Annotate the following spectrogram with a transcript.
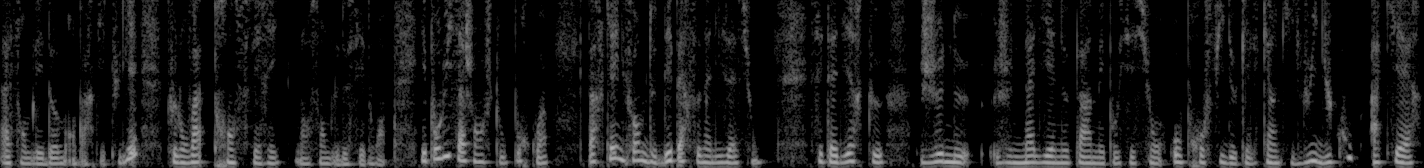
assemblée d'hommes en particulier, que l'on va transférer l'ensemble de ces droits. Et pour lui, ça change tout. Pourquoi? Parce qu'il y a une forme de dépersonnalisation, c'est-à-dire que je ne je n'aliène pas mes possessions au profit de quelqu'un qui, lui, du coup, acquiert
